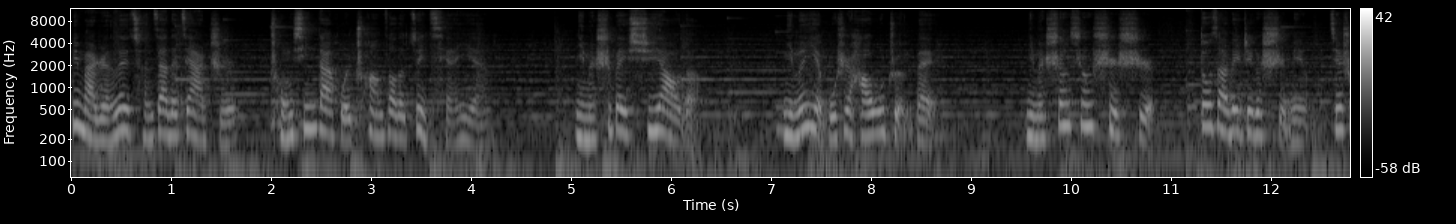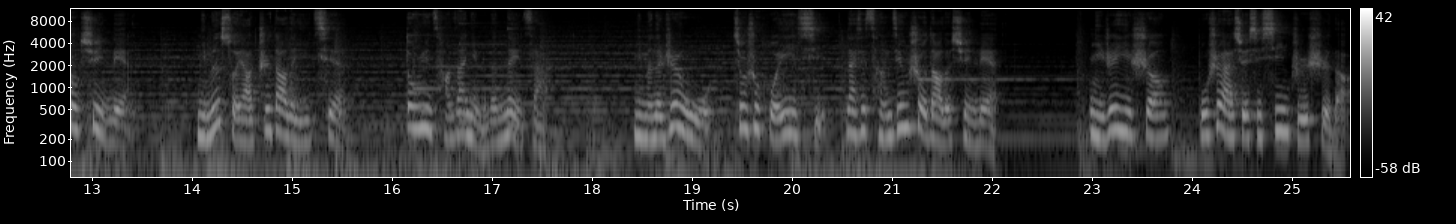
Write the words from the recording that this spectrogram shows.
并把人类存在的价值重新带回创造的最前沿。你们是被需要的，你们也不是毫无准备。你们生生世世都在为这个使命接受训练。你们所要知道的一切，都蕴藏在你们的内在。你们的任务就是回忆起那些曾经受到的训练。你这一生不是来学习新知识的，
